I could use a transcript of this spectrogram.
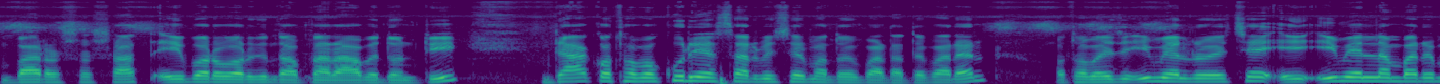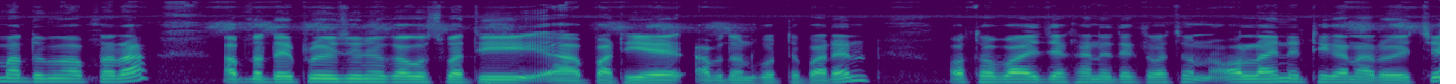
বারোশো সাত, এই বরাবর কিন্তু আপনারা আবেদনটি ডাক অথবা কুরিয়ার সার্ভিসের মাধ্যমে পাঠাতে পারেন। অথবা এই যে ইমেল রয়েছে, এই ইমেল নাম্বারের মাধ্যমে আপনারা আপনাদের প্রয়োজনীয় কাগজপাতি পাঠিয়ে আবেদন করতে পারেন। অথবা যেখানে দেখতে পাচ্ছেন অনলাইনের ঠিকানা রয়েছে,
